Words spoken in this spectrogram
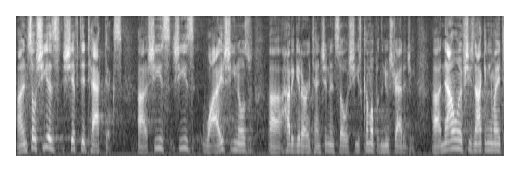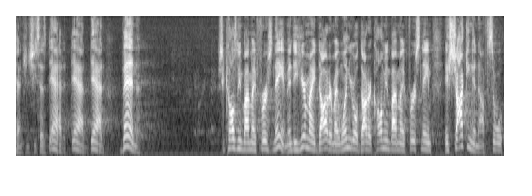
Uh, and so she has shifted tactics. Uh, she's, she's wise. She knows uh, how to get our attention. And so she's come up with a new strategy. Uh, now, if she's not getting my attention, she says, Dad, Dad, Dad, Ben, she calls me by my first name. And to hear my daughter, my one year old daughter, call me by my first name is shocking enough. So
